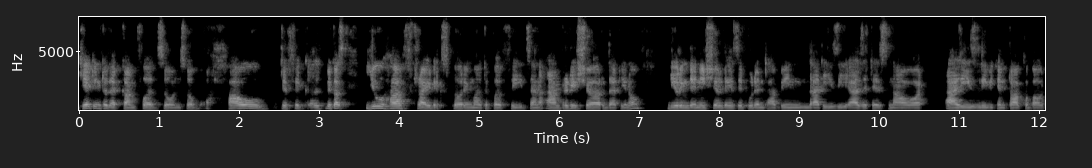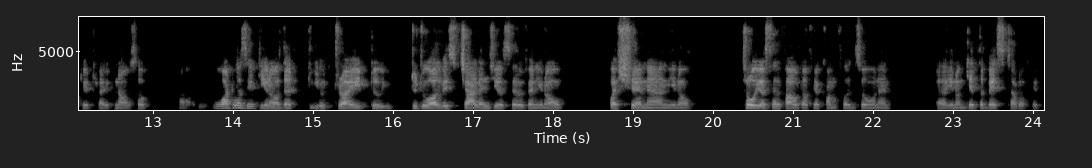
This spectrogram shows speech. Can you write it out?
get into that comfort zone. So how difficult? Because you have tried exploring multiple feeds, and I'm pretty sure that you know during the initial days it wouldn't have been that easy as it is now, or as easily we can talk about it right now. So uh, what was it, you know, that you tried to to to always challenge yourself and you know question and you know throw yourself out of your comfort zone and uh, you know get the best out of it?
